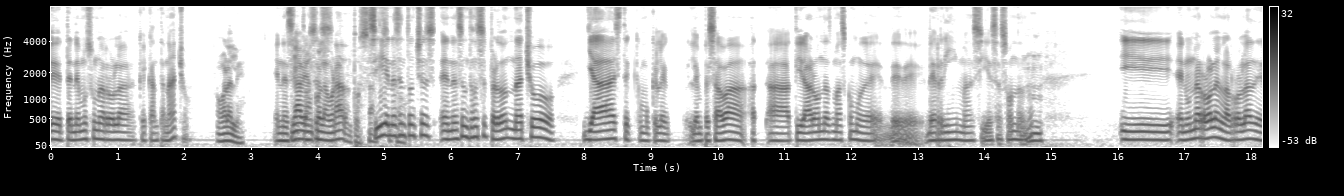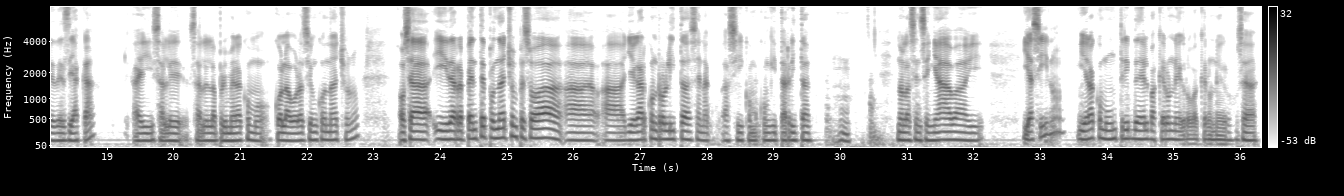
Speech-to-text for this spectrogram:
eh, tenemos una rola que canta Nacho. Órale. En ese Ya habían colaborado entonces. Sí, en ese entonces, en ese entonces, perdón, Nacho ya este como que le, le empezaba a, a tirar ondas más como de, de, de- de rimas y esas ondas, ¿no? Y en una rola, en la rola de Desde acá, ahí sale, sale la primera como colaboración con Nacho, ¿no? O sea, y de repente pues Nacho empezó a, a- a llegar con rolitas en, así como con guitarrita, nos las enseñaba y, y así, ¿no? Y era como un trip de él, vaquero negro, vaquero negro. O sea,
